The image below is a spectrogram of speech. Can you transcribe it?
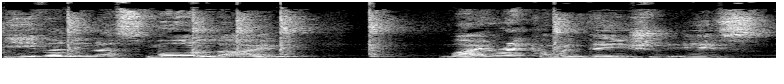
even in a small line my recommendation is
